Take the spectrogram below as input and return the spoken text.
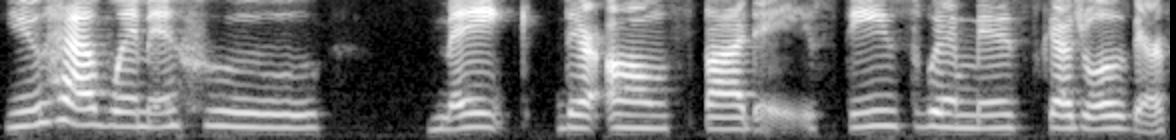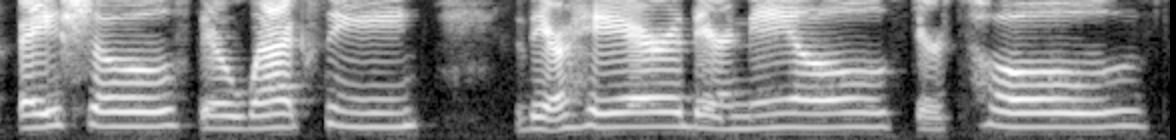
You have women who make their own spa days. These women schedule their facials, their waxing, their hair, their nails, their toes.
